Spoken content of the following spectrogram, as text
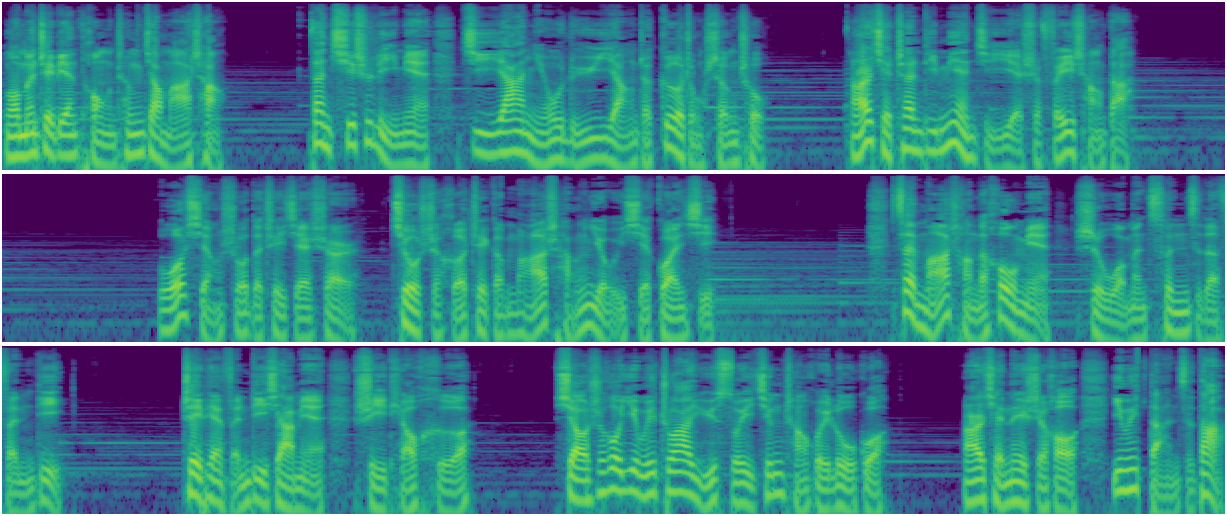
我们这边统称叫马场。但其实里面鸡鸭牛驴养着各种牲畜，而且占地面积也是非常大。我想说的这件事儿，就是和这个马场有一些关系。在马场的后面是我们村子的坟地，这片坟地下面是一条河。小时候因为抓鱼，所以经常会路过，而且那时候因为胆子大，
